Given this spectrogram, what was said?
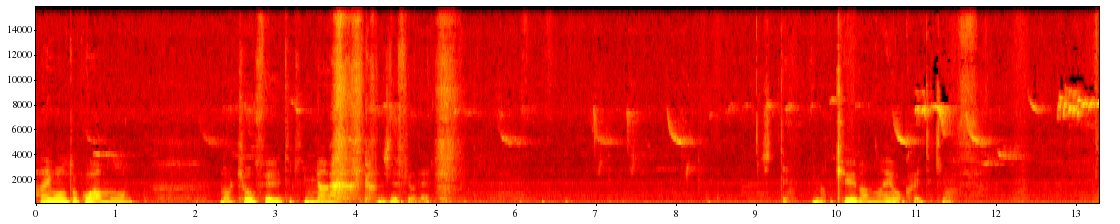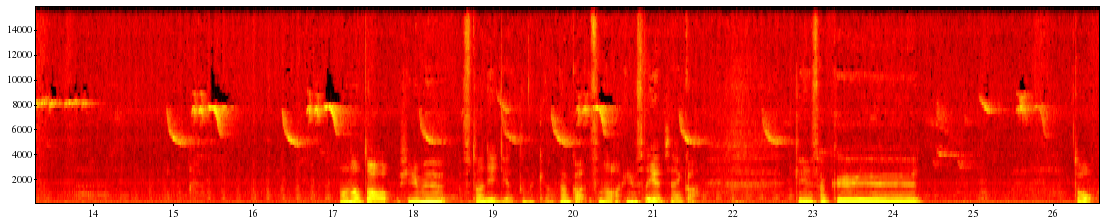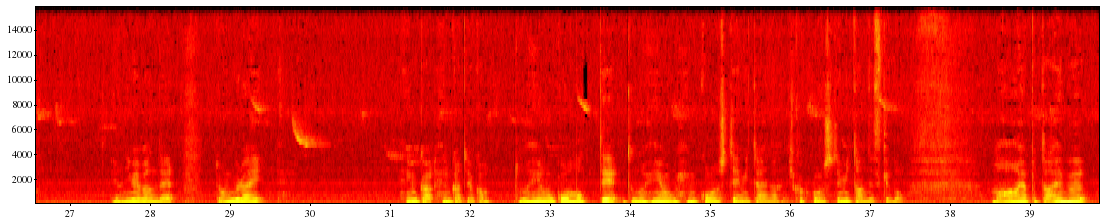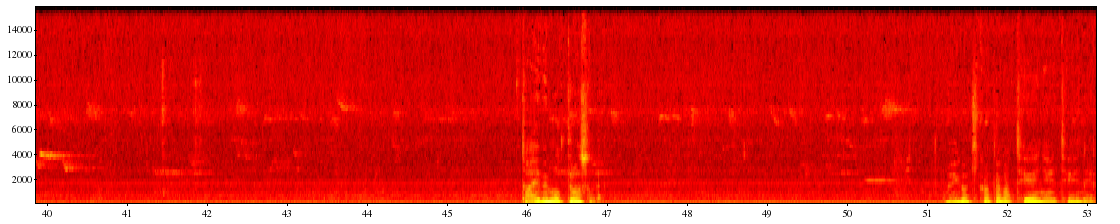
最後のとこはもう、まあ、強制的な 感じですよね。そして今9番の絵を描いていきます。あなたフィルムスタディでやったんだっけな？なんかそのあフィルムスタディやってないか原作とアニメ版でどんぐらい変化変化というかどの辺をこう持ってどの辺を変更してみたいな比較をしてみたんですけどまあやっぱだいぶだいぶ持ってましたね。描き方が丁寧丁寧。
